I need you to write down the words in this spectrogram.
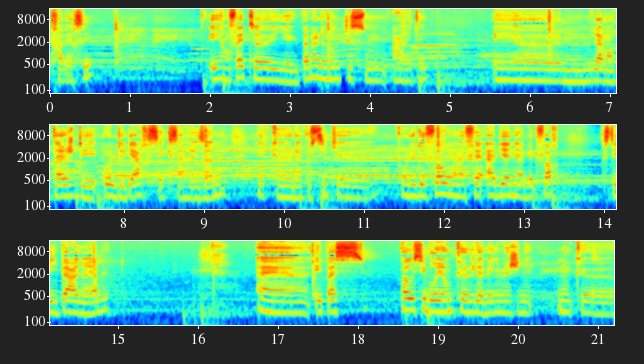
traverser. Et en fait, euh, il y a eu pas mal de monde qui se sont arrêtés. Et euh, l'avantage des halls de gare, c'est que ça résonne et que l'acoustique, pour les deux fois où on l'a fait à Bienne et à Belfort, c'était hyper agréable. Euh, et pas, pas aussi bruyant que je l'avais imaginé. Donc euh,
